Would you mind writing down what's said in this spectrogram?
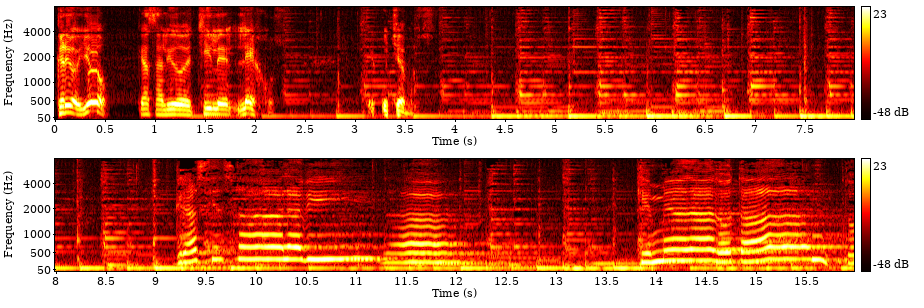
creo yo, que ha salido de Chile lejos. Escuchemos. Gracias a la vida que me ha dado tanto,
